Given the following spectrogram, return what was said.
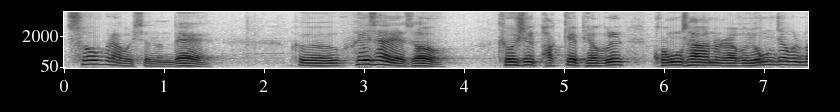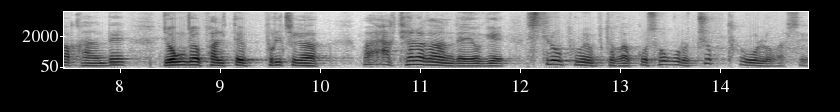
수업을 하고 있었는데 그 회사에서 교실 밖에 벽을 공사하느라고 용접을 막 하는데 용접할 때 불치가 막 튀어나가는데 여기에 스티로폼에 붙어갖고 속으로 쭉 타고 올라갔어요.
